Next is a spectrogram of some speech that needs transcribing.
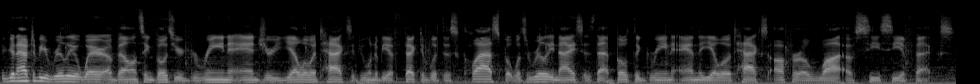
You're going to have to be really aware of balancing both your green and your yellow attacks if you want to be effective with this class, but what's really nice is that both the green and the yellow attacks offer a lot of CC effects.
